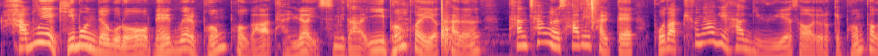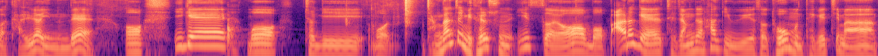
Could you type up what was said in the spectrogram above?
하부에 기본적으로 맥웰 범퍼가 달려 있습니다. 이 범퍼의 역할은 탄창을 삽입할 때 보다 편하게 하기 위해서 이렇게 범퍼가 달려 있는데 어 이게 뭐 저기 뭐 장단점이 될 수는 있어요. 뭐 빠르게 재장전하기 위해서 도움은 되겠지만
